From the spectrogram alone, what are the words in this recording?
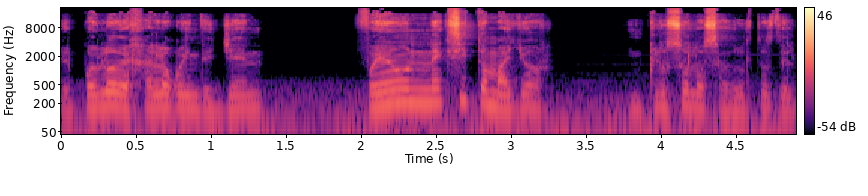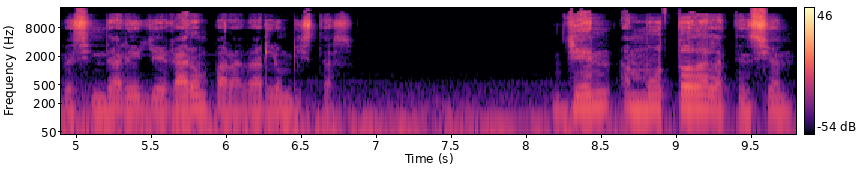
El pueblo de Halloween de Jen fue un éxito mayor. Incluso los adultos del vecindario llegaron para darle un vistazo. Jen amó toda la atención.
